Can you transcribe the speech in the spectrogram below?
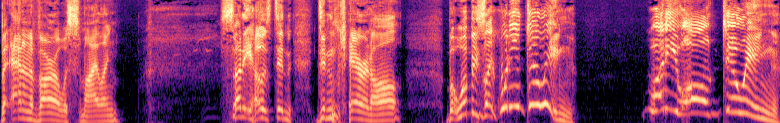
But Ana Navarro was smiling. Sunny Hostin didn't care at all. But Whoopi's like, what are you doing? What are you all doing?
